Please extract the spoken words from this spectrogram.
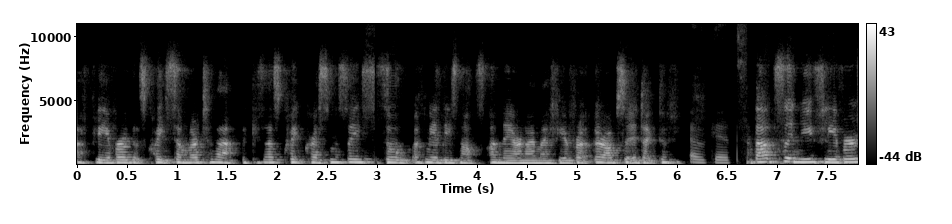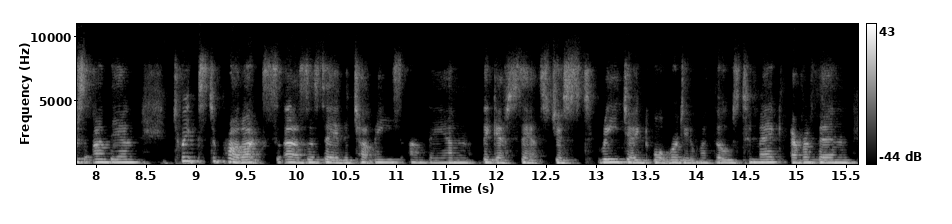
a flavor that's quite similar to that because that's quite Christmassy. So I've made these nuts and they are now my favorite. They're absolutely addictive. Oh, good. That's the new flavors. And then tweaks to products, as I say, the chutneys and then the gift sets, just rejigged what we're doing with those to make everything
